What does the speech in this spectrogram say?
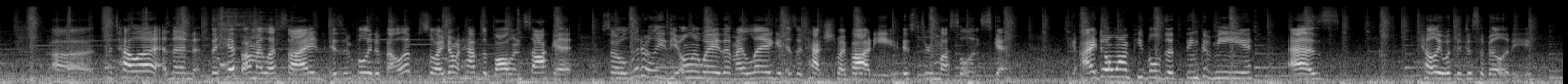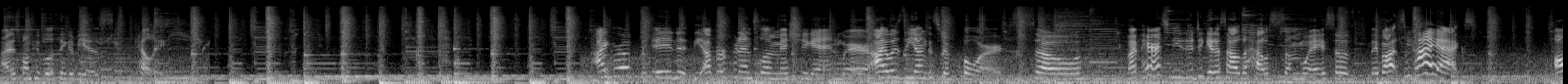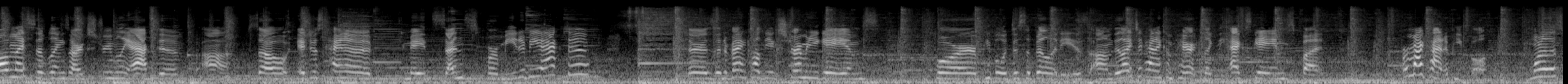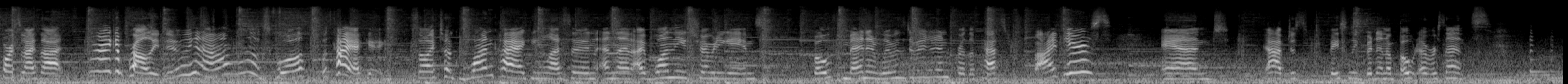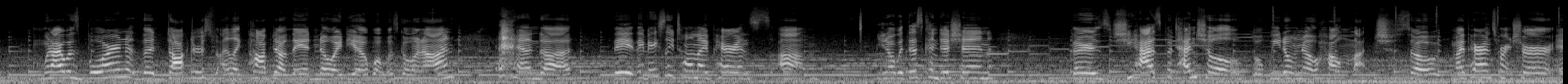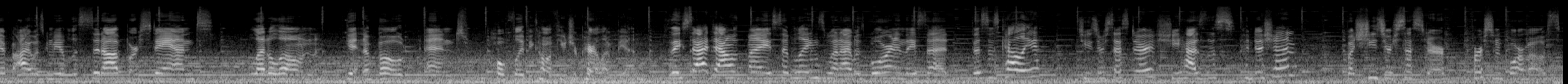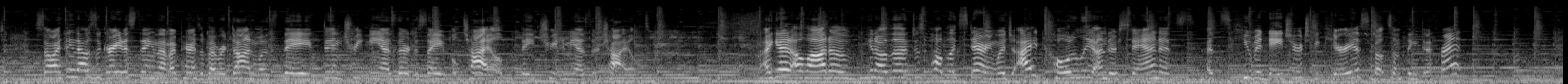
uh, patella, and then the hip on my left side isn't fully developed, so I don't have the ball and socket. So literally the only way that my leg is attached to my body is through muscle and skin. I don't want people to think of me as Kelly with a disability. I just want people to think of me as Kelly. I grew up in the Upper Peninsula of Michigan where I was the youngest of four. So my parents needed to get us out of the house some way, so they bought some kayaks. All my siblings are extremely active, um, so it just kind of made sense for me to be active. There's an event called the Extremity Games for people with disabilities. Um, they like to kind of compare it to like the X Games, but for my kind of people. One of the sports that I thought, eh, I could probably do, you know, it looks cool, was kayaking. So I took one kayaking lesson and then I've won the Extremity Games, both men and women's division for the past five years. And yeah, I've just basically been in a boat ever since. When I was born, the doctors, I like popped out, they had no idea what was going on. And uh, they, they basically told my parents, um, you know, with this condition, there's she has potential, but we don't know how much. So my parents weren't sure if I was gonna be able to sit up or stand let alone get in a boat and hopefully become a future Paralympian. They sat down with my siblings when I was born and they said, this is Kelly, she's your sister, she has this condition, but she's your sister, first and foremost. So I think that was the greatest thing that my parents have ever done was they didn't treat me as their disabled child, they treated me as their child. I get a lot of, you know, the just public staring, which I totally understand. It's, it's human nature to be curious about something different.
